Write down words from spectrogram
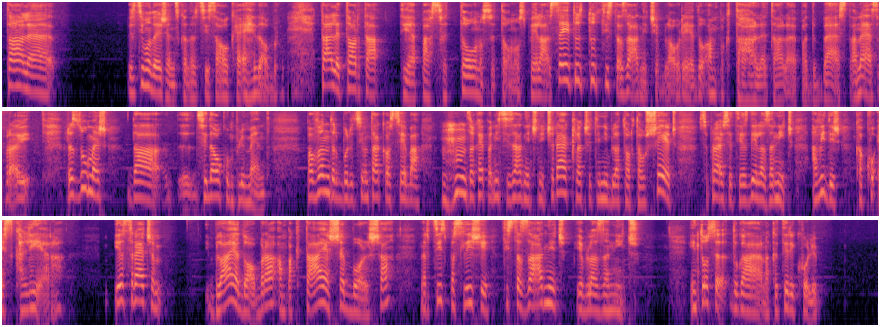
tale, recimo, da je ženska narcisa, ok, dobro. Tale torta ti je pa svetovno, svetovno uspela. Sej tudi, tudi tista zadnjič je bila v redu, ampak tale, tale je pa the best. Se pravi, razumeš, da eh, si dal kompliment. Pa vendar bo recimo taka oseba, hm, zakaj pa nisi zadnjič nič rekla, če ti ni bila torta všeč, se pravi, se ti je zdela za nič. A vidiš, kako eskalira. Jaz rečem, bila je dobra, ampak ta je še boljša. Narcis pa sliši, tista zadnjič je bila za nič. In to se dogaja na kateri koli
